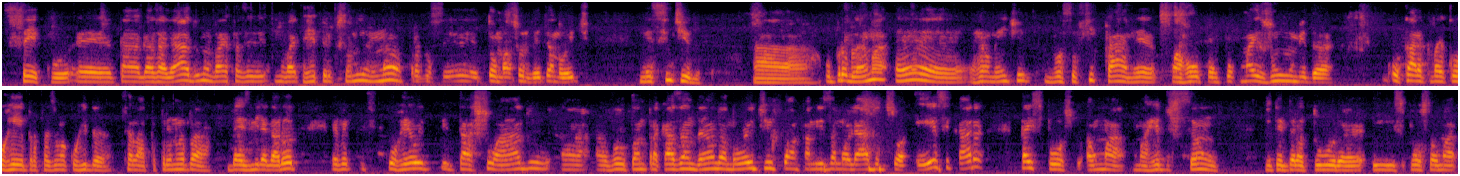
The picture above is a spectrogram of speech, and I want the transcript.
seco, está é, tá agasalhado, não vai fazer, não vai ter repercussão nenhuma para você tomar sorvete à noite nesse sentido. Ah, o problema é realmente você ficar né, com a roupa um pouco mais úmida. O cara que vai correr para fazer uma corrida, sei lá, tá treinando para 10 milha garoto, correu e está suado, a, a, voltando para casa andando à noite com a camisa molhada de suor. Esse cara está exposto a uma, uma redução de temperatura e exposto a uma,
